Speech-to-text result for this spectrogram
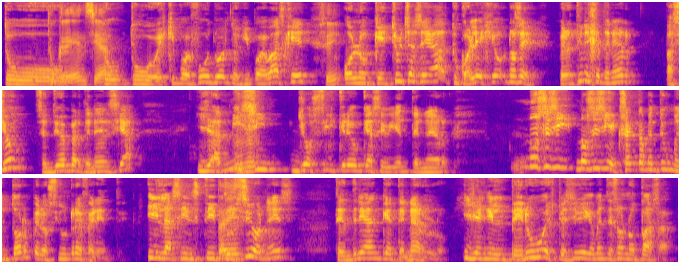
tu, Tu creencia. tu, tu equipo de fútbol, tu equipo de básquet, Sí. o lo que chucha sea, tu colegio, no sé, pero tienes que tener pasión, sentido de pertenencia, y a mí sí, yo sí creo que hace bien tener, no sé si, no sé si exactamente un mentor, pero sí un referente. Y las instituciones tendrían que tenerlo. Y en el Perú específicamente eso no pasa.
